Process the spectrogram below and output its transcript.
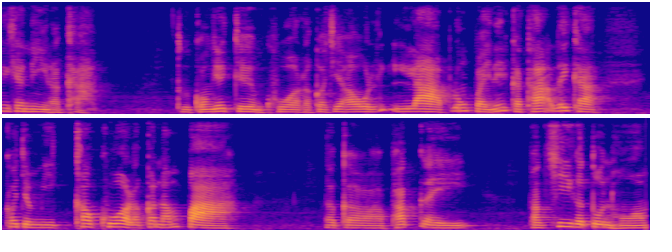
นี่แค่นี้ละค่ะสูตรของยายเจิมครัวแล้วก็จะเอาลาบลงไปในกระทะเลยค่ะ ก็จะมีข้าวคั่วแล้วก็น้ำปลาแล้วก็พักไอผักชีกับต้นหอม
